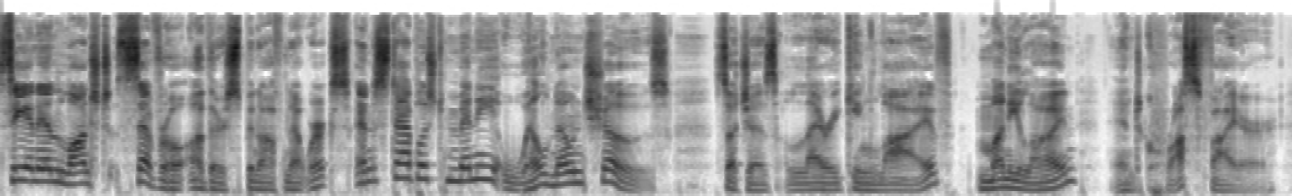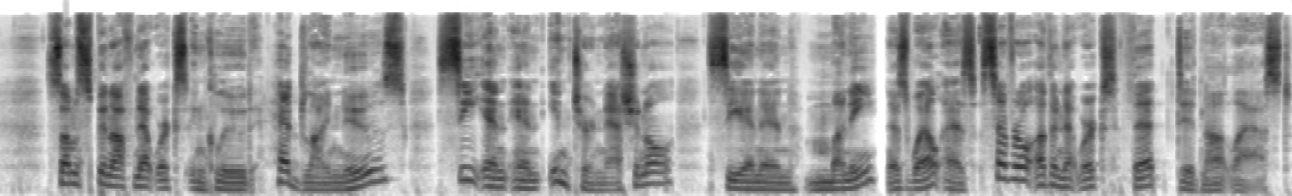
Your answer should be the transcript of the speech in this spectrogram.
CNN launched several other spin off networks and established many well known shows, such as Larry King Live, Moneyline, and Crossfire. Some spin off networks include Headline News, CNN International, CNN Money, as well as several other networks that did not last.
